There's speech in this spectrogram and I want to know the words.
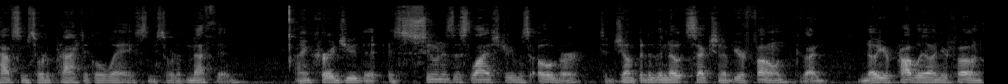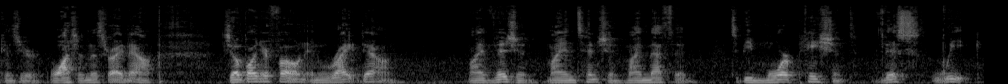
have some sort of practical way, some sort of method, I encourage you that as soon as this live stream is over, to jump into the notes section of your phone, because I know you're probably on your phone because you're watching this right now. Jump on your phone and write down my vision, my intention, my method to be more patient this week,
